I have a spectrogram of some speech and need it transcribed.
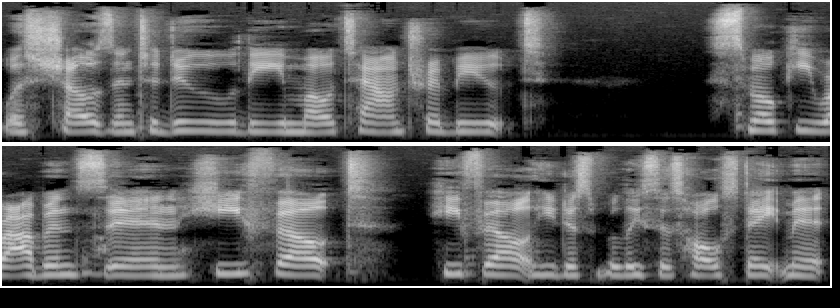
was chosen to do the Motown tribute. Smokey Robinson, he felt, he felt, he just released his whole statement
